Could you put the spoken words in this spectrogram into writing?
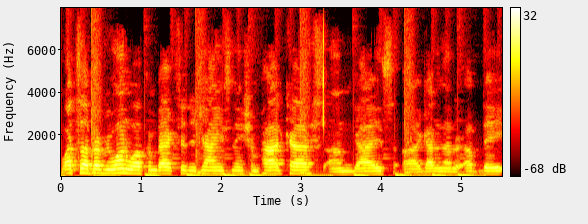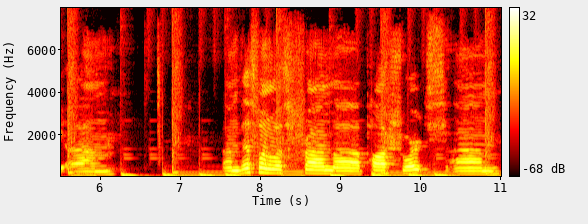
What's up, everyone? Welcome back to the Giants Nation podcast. Um, guys, I got another update. Um, um, this one was from uh, Paul Schwartz. Um,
